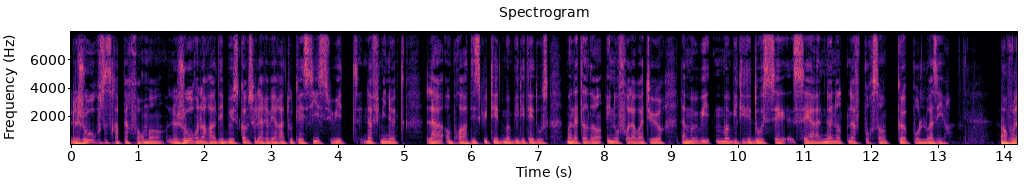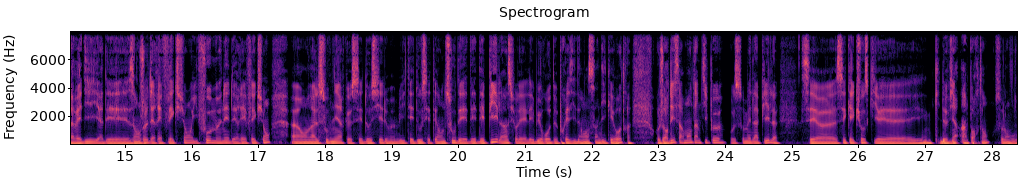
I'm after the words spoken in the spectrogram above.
Le jour où ce sera performant, le jour où on aura des bus comme sur la Riviera toutes les 6, 8, 9 minutes, là, on pourra discuter de mobilité douce. Mais en attendant, il nous faut la voiture. La mobi mobilité douce, c'est à 99% que pour le loisir. Alors vous l'avez dit, il y a des enjeux, des réflexions. Il faut mener des réflexions. Euh, on a le souvenir que ces dossiers de mobilité douce étaient en dessous des, des, des piles hein, sur les, les, bureaux de présidence, syndic et autres. Aujourd'hui, ça remonte un petit peu au sommet de la pile. C'est euh, quelque chose qui, est, qui devient important, selon vous?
